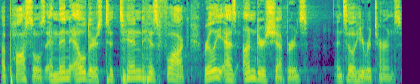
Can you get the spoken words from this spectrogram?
apostles and then elders to tend his flock, really as under shepherds, until he returns.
